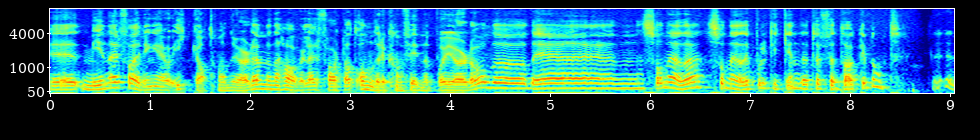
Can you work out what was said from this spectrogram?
Eh, min erfaring er jo ikke at man gjør det, men jeg har vel erfart at andre kan finne på å gjøre det. Og det, sånn er det. Sånn er det i politikken. Det er tøffe tak iblant. Det, det,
